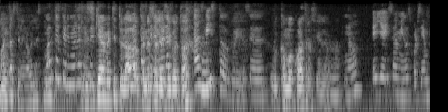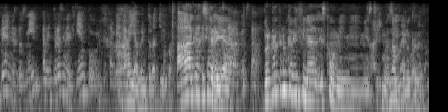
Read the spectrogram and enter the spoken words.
¿Cuántas telenovelas tienes? ¿Cuántas telenovelas Ni has siquiera hecho? me he titulado, ¿Cuántas con eso les digo todo. Has visto, güey, o sea, Como cuatro, sí, la verdad. ¿no? Ella hizo Amigos por Siempre en el 2000, Aventuras en el Tiempo, también Ay, vi. aventura, yo igual. Ah, creo que sí la me veía. gustaba, me gustaba. Pero creo que nunca vi el final, es como mi, mi, mi Ay, estigma. no así, me que nunca acuerdo. vi.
